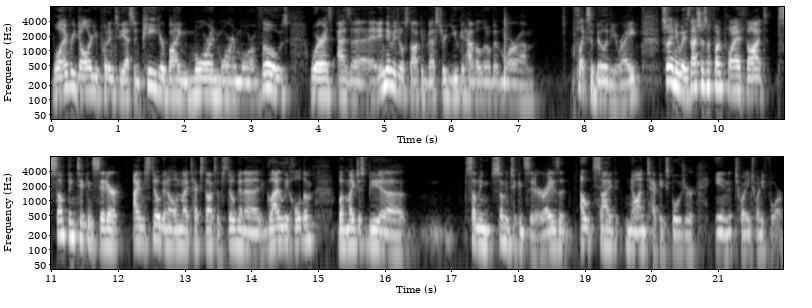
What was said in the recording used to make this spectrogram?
well every dollar you put into the s&p you're buying more and more and more of those whereas as a, an individual stock investor you could have a little bit more um, flexibility right? So anyways that's just a fun point. I thought something to consider. I'm still going to own my tech stocks. I'm still going to gladly hold them but might just be a something something to consider right? Is an outside non-tech exposure in 2024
